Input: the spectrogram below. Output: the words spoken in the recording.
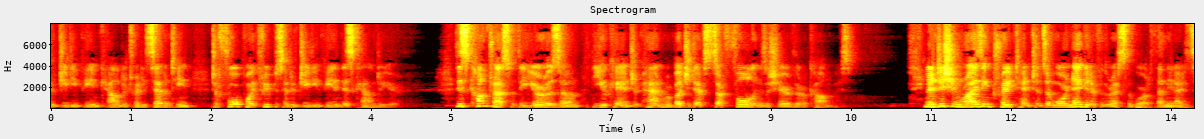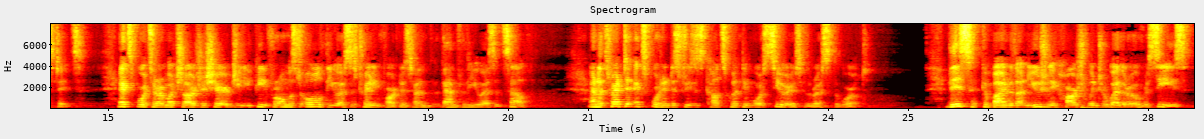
of GDP in calendar 2017 to 4.3% of GDP in this calendar year. This contrasts with the Eurozone, the UK, and Japan, where budget deficits are falling as a share of their economies. In addition, rising trade tensions are more negative for the rest of the world than the United States. Exports are a much larger share of GDP for almost all of the US's trading partners than for the US itself and a threat to export industries is consequently more serious for the rest of the world. This, combined with unusually harsh winter weather overseas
